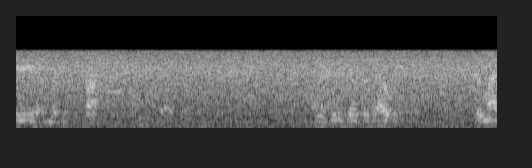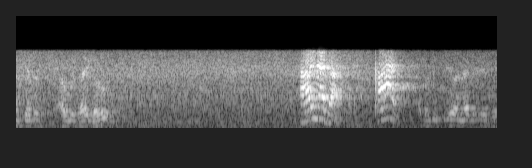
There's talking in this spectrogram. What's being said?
એવી મરજી. હા. અને પુરુષ કહેવું તો આવું તો માણસ કહે તો આવું થાય ખરું. બધી સ્ત્રીઓ એના લીધે છે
